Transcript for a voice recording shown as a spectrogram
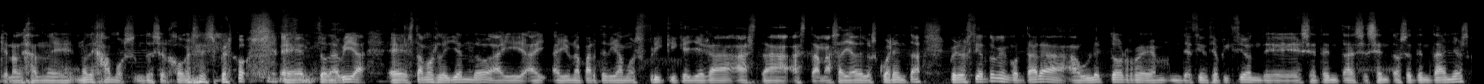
que no, dejan de, no dejamos de ser jóvenes, pero eh, todavía eh, estamos leyendo, hay, hay, hay, una parte, digamos, friki que llega hasta, hasta más allá de los 40, pero es cierto que encontrar a, un lector eh, de ciencia ficción de 70, 60 o 70 años,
